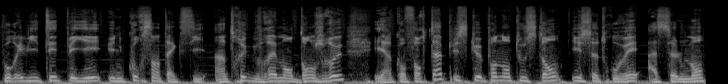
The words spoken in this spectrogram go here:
pour éviter de payer une course en taxi. Un truc vraiment dangereux et inconfortable puisque pendant tout ce temps, il se trouvait à seulement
